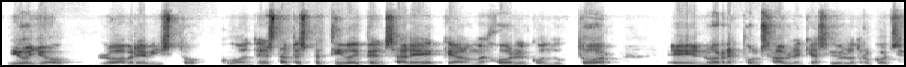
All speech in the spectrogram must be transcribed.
Digo, yo lo habré visto desde esta perspectiva y pensaré que a lo mejor el conductor eh, no es responsable, que ha sido el otro coche.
